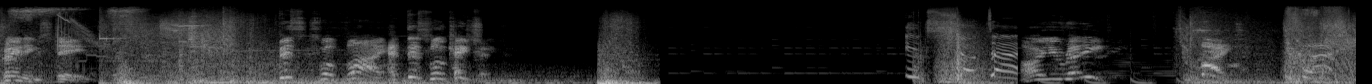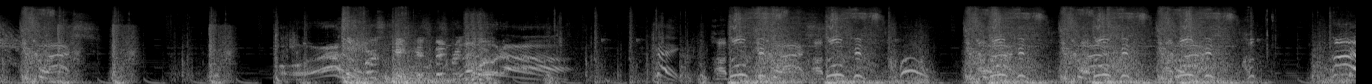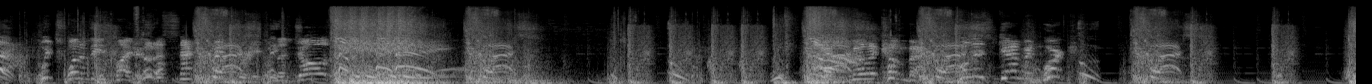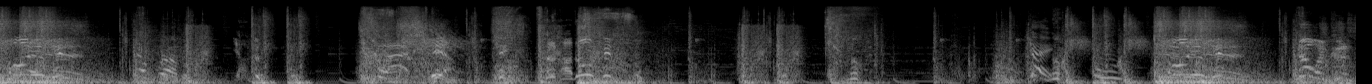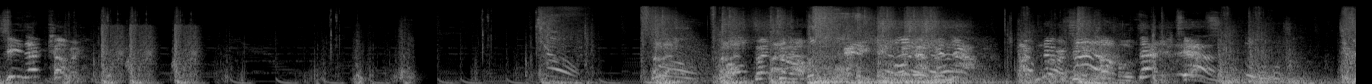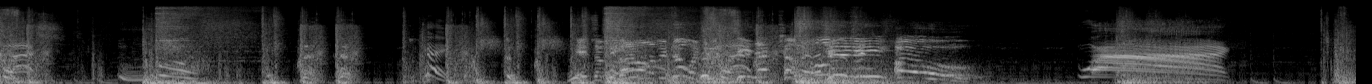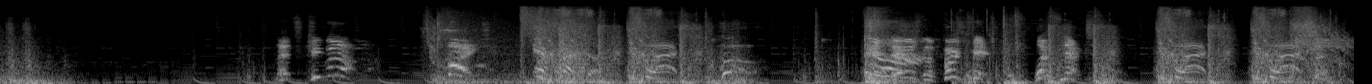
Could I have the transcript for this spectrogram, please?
training stage. Fists will fly at this location. It's showtime! Are you ready? Fight! Flash! Flash! The first kick has been recorded. Hoorah! Hey! Hadouken! Flash! Hadouken! Woo! Hadouken! Hadouken! Hadouken! One of these fighters will snatch victory from the jaws of Hey! Flash! I smell a comeback. Will this gambit work? Flash! No problem. Flash! Hey! Hadouken! No one could have seen that coming. Seen a combo that intense. Flash! Hey! It's a battle of the no one could have seen that coming. K.O. Whack! Let's keep it up. Fight! Flash! And there's the first hit. What's next? Flash! Flash!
